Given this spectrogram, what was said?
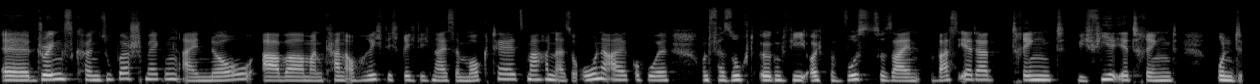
Äh, Drinks können super schmecken, I know, aber man kann auch richtig, richtig nice Mocktails machen, also ohne Alkohol und versucht irgendwie euch bewusst zu sein, was ihr da trinkt, wie viel ihr trinkt und,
